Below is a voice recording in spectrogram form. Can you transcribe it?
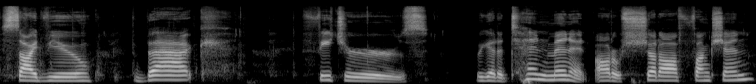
Side view, back, features. We get a 10 minute auto shut off function.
